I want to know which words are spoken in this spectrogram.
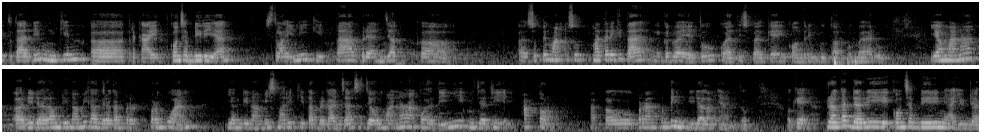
itu tadi mungkin uh, terkait konsep diri ya. Setelah ini kita beranjak ke uh, subtema, sub materi kita yang kedua yaitu Kuhati sebagai kontributor pembaru. Yang mana uh, di dalam dinamika gerakan per perempuan yang dinamis, mari kita berkaca sejauh mana Kohati ini menjadi aktor atau peran penting di dalamnya gitu. Oke, berangkat dari konsep diri nih Ayunda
